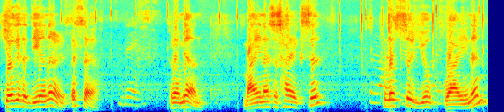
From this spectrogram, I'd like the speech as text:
기억에서 니은을 뺐어요. 네. 그러면 마이너스 4x 플러스 6y는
